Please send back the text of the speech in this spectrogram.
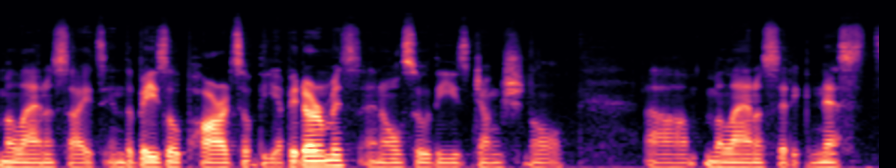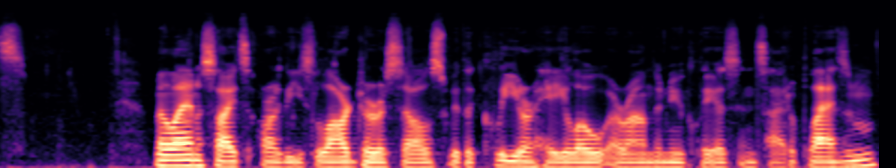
melanocytes in the basal parts of the epidermis and also these junctional uh, melanocytic nests. Melanocytes are these larger cells with a clear halo around the nucleus and cytoplasm,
